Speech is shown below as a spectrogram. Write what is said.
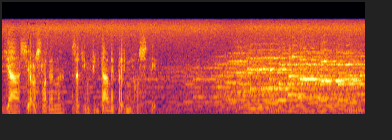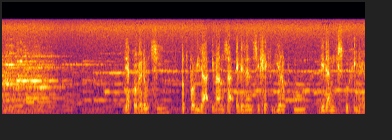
Já s Jaroslavem zatím vítáme první hosty. Jako vedoucí odpovídá Ivan za evidenci všech výrobků vydaných z kuchyně.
